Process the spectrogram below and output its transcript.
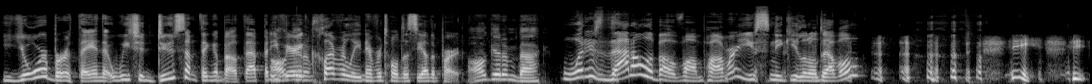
your birthday and that we should do something about that. But he I'll very cleverly never told us the other part. I'll get him back. What is that all about, Vaughn Palmer? You sneaky little devil. he, he,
